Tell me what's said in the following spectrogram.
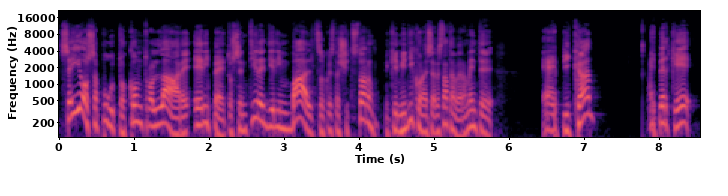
Se io ho saputo controllare e, ripeto, sentire di rimbalzo questa shitstorm che mi dicono essere stata veramente epica, è perché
